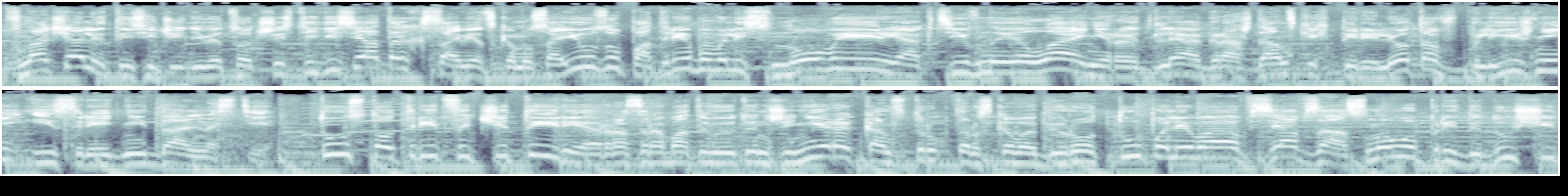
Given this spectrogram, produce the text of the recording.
В начале 1960-х Советскому Союзу потребовались новые реактивные лайнеры для гражданских перелетов ближней и средней дальности. Ту-134 разрабатывают инженеры конструкторского бюро Туполева, взяв за основу предыдущий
